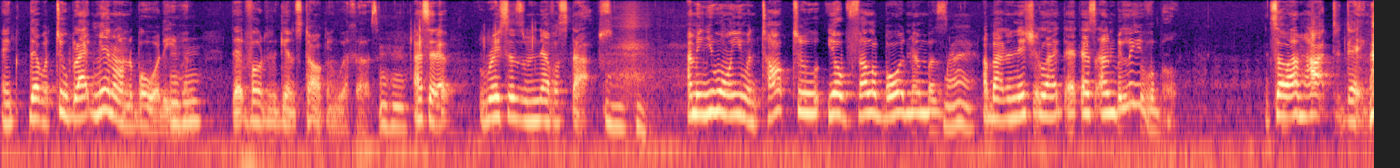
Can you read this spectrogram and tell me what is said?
And there were two black men on the board, even, mm-hmm. that voted against talking with us. I said, racism never stops. I mean, you won't even talk to your fellow board members Right. about an issue like that. That's unbelievable. So I'm hot today.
